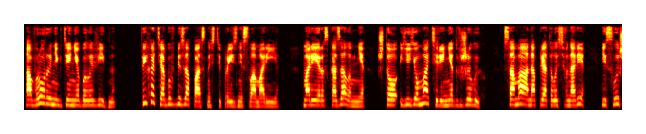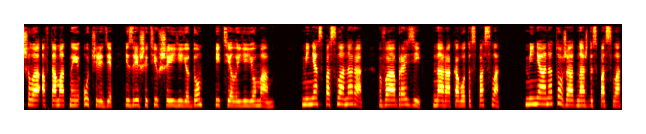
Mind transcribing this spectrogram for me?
Авроры нигде не было видно. «Ты хотя бы в безопасности», — произнесла Мария. Мария рассказала мне, что ее матери нет в живых. Сама она пряталась в норе и слышала автоматные очереди, изрешетившие ее дом и тело ее мамы. Меня спасла нора, вообрази, нора кого-то спасла. Меня она тоже однажды спасла.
